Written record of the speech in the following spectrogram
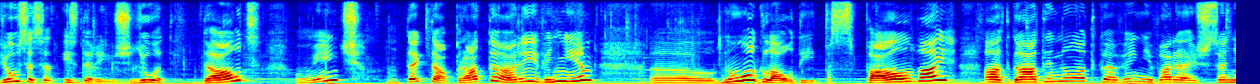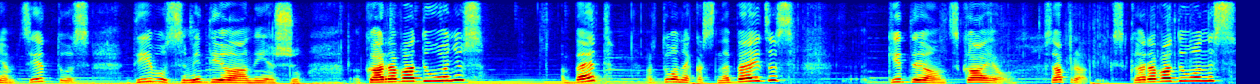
jūs esat izdarījuši ļoti daudz, un viņš, teiktā prata, arī viņiem uh, uh, noglaudīt pa spalvai, atgādinot, ka viņi varējuši saņemt cietos divus midiāniešu karavadoņus, bet ar to nekas nebeidzas. Gideons, kā jau saprātīgs karavadonis,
